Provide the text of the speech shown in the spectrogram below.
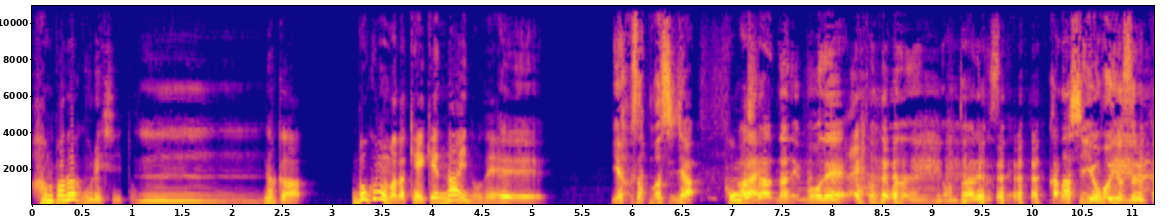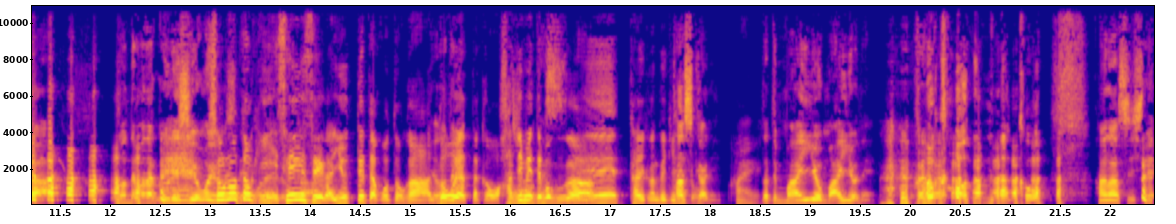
半端なく嬉しいと。ん。なんか、僕もまだ経験ないので、ええいや、さ、もしじゃあ、今回明日、何、もうね、とんでもない、本当あれですね。悲しい思いをするか、とんでもなく嬉しい思いをしてその時先生が言ってたことがどうやったかを初めて僕が体感できると。確かに。はいだ。って毎夜毎夜ね。こんな、こう、話してね。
